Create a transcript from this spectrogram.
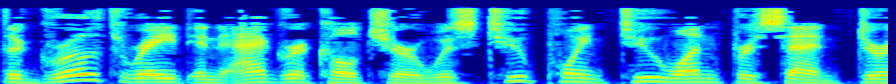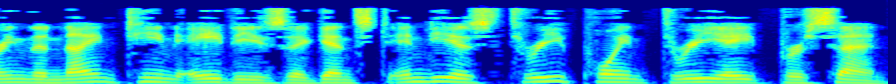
The growth rate in agriculture was 2.21% during the 1980s against India's 3.38%.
